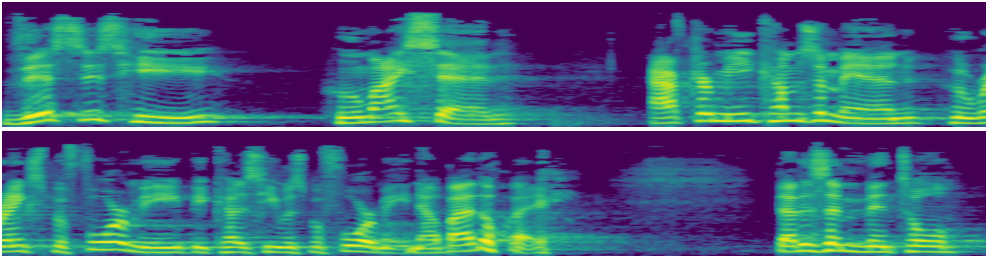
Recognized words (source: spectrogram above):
This is he whom I said, After me comes a man who ranks before me because he was before me. Now, by the way, that is a mental,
